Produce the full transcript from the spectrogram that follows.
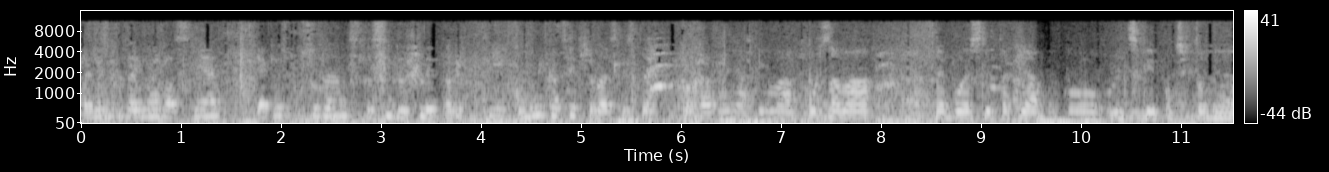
takže mě zajímalo vlastně, jakým způsobem jste si došli tady k té komunikaci, třeba jestli jste procházeli nějakýma kurzama, nebo jestli tak nějak jako lidsky, pocitově.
